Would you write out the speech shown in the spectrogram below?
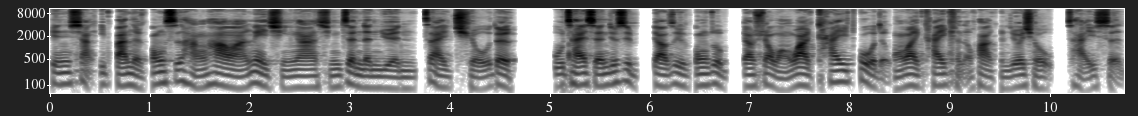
偏向一般的公司行号啊、内勤啊、行政人员在求的。武财神就是比较这个工作比较需要往外开拓的、往外开垦的话，可能就会求武财神。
